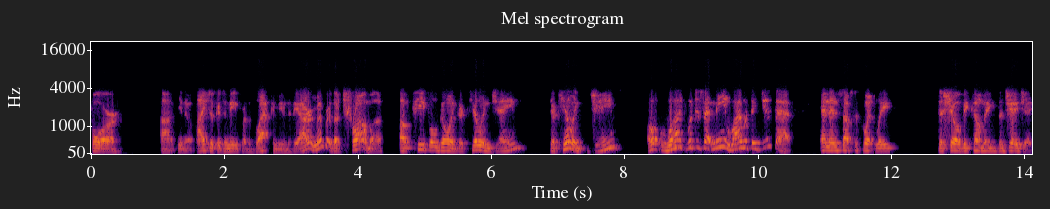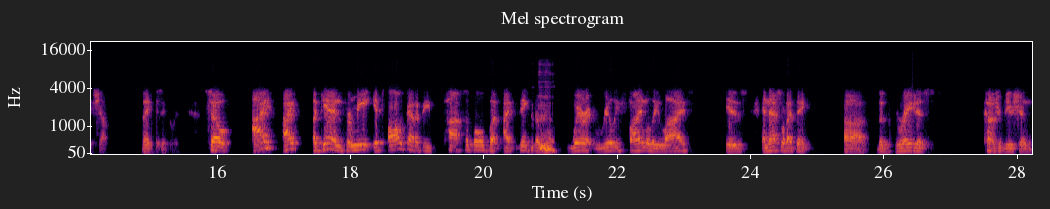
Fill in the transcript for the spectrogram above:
for, uh, you know, I took it to mean for the Black community. I remember the trauma of people going, they're killing James? They're killing James? Oh, what? What does that mean? Why would they do that? And then subsequently, the show becoming the JJ show, basically. So I, I again, for me, it's all got to be possible, but I think the, where it really finally lies is, and that's what I think uh, the greatest contribution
